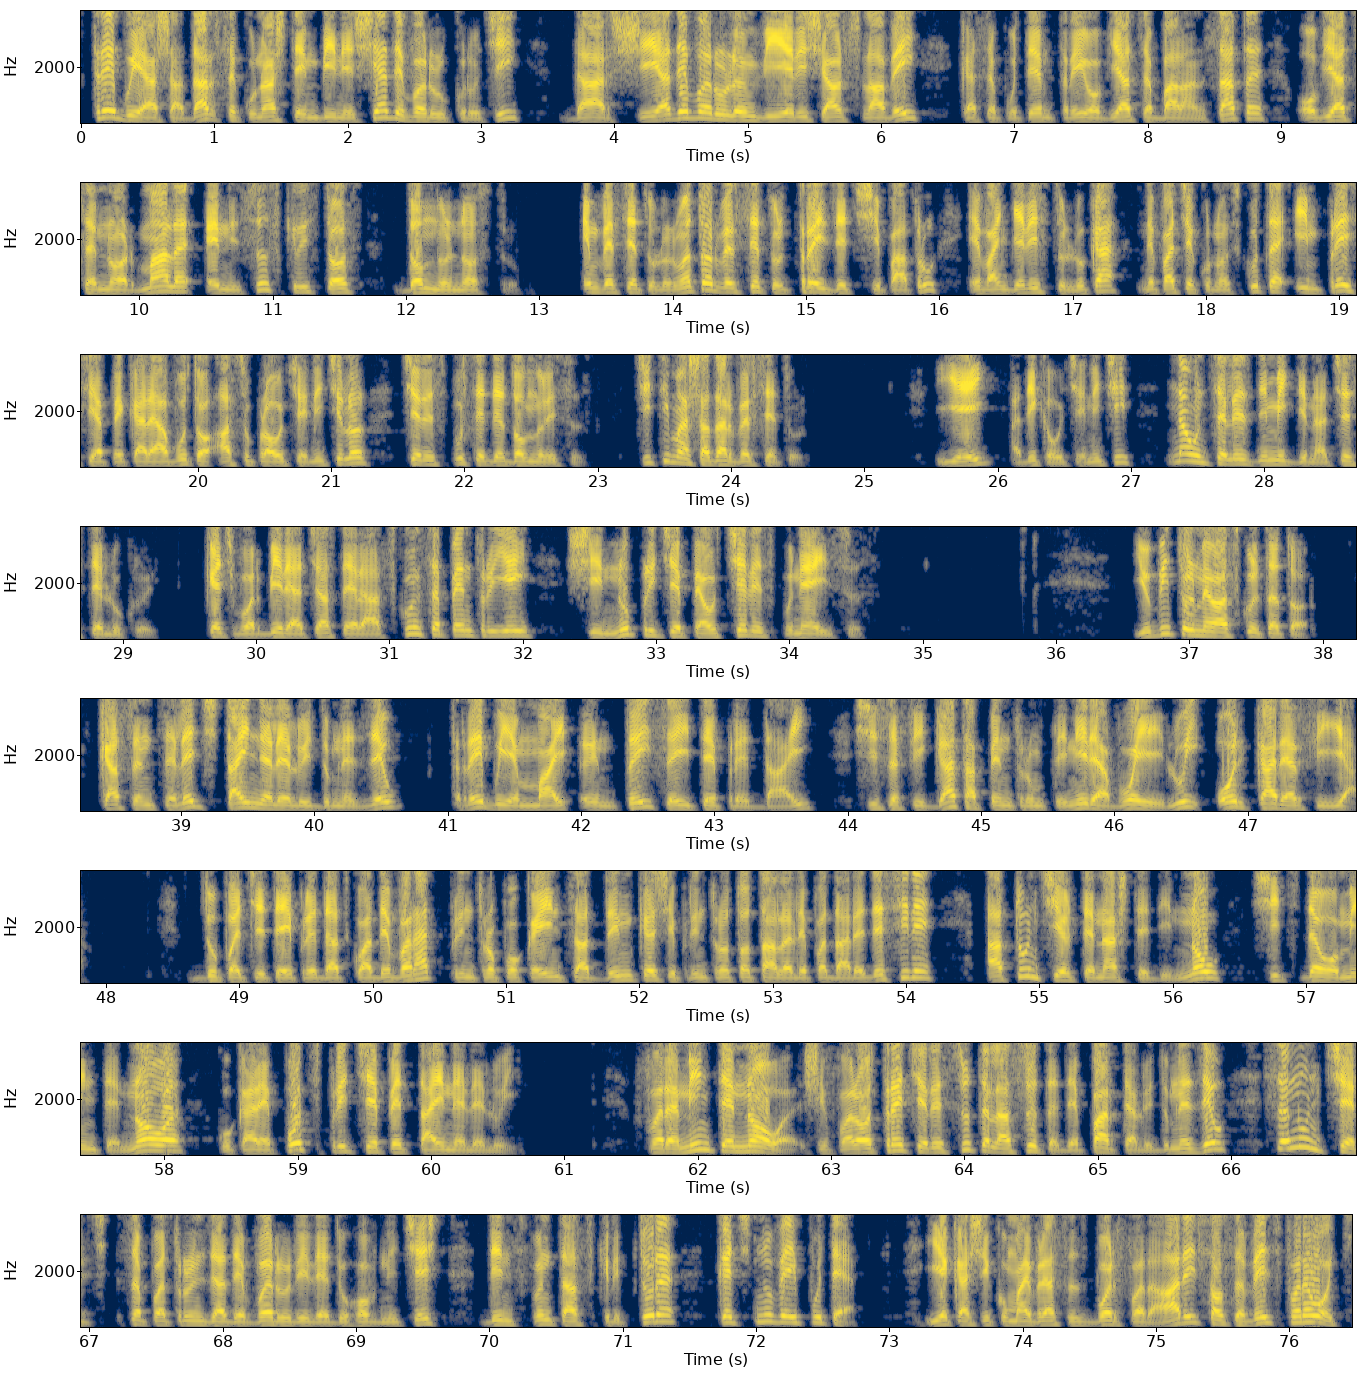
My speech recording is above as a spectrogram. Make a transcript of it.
Trebuie așadar să cunoaștem bine și adevărul crucii, dar și adevărul învierii și al slavei, ca să putem trăi o viață balansată, o viață normală în Isus Hristos, Domnul nostru. În versetul următor, versetul 34, evanghelistul Luca ne face cunoscută impresia pe care a avut-o asupra ucenicilor cele spuse de Domnul Isus. Citim așadar versetul. Ei, adică ucenicii, n-au înțeles nimic din aceste lucruri, căci vorbirea aceasta era ascunsă pentru ei și nu pricepeau ce le spunea Isus. Iubitul meu ascultător, ca să înțelegi tainele lui Dumnezeu, trebuie mai întâi să-i te predai și să fii gata pentru împlinirea voiei lui, oricare ar fi ea. După ce te-ai predat cu adevărat, printr-o pocăință adâncă și printr-o totală lepădare de sine, atunci El te naște din nou și îți dă o minte nouă cu care poți pricepe tainele Lui. Fără minte nouă și fără o trecere 100% de partea lui Dumnezeu, să nu încerci să pătrunzi adevărurile duhovnicești din Sfânta Scriptură, căci nu vei putea. E ca și cum ai vrea să zbori fără aripi sau să vezi fără ochi.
